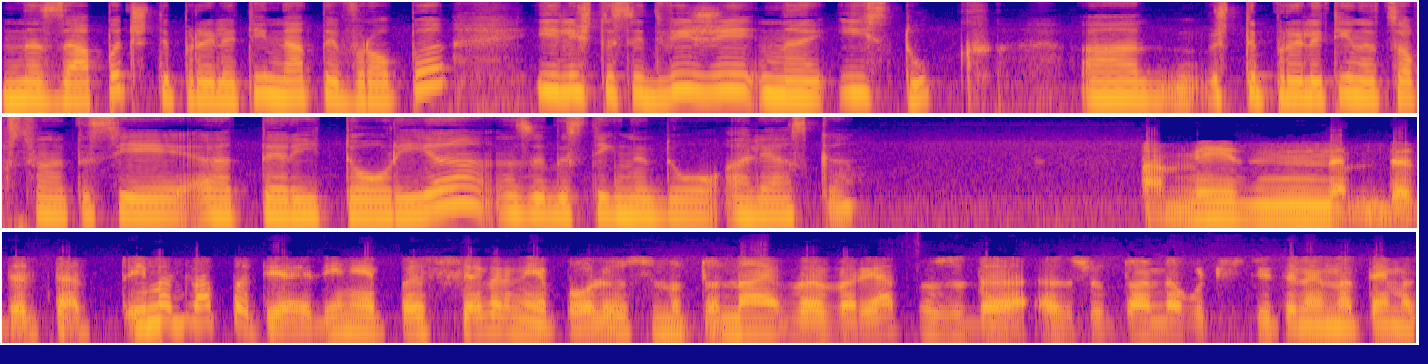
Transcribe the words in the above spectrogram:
на запад, ще прелети над Европа или ще се движи на изток? А, ще прелети над собствената си а, територия, за да стигне до Аляска? Ами, да, да, да, има два пътя. Един е през Северния полюс, но то най-вероятно, за да, защото той е много чувствителен на тема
